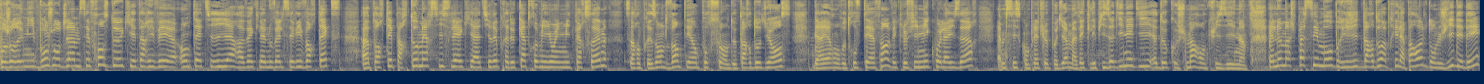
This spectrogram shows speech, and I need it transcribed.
Bonjour Rémi, bonjour Jam, c'est France 2 qui est arrivé en tête hier avec la nouvelle série Vortex, apportée par Thomas Sisley qui a attiré près de 4 millions et demi de personnes. Ça représente 21% de part d'audience. Derrière, on retrouve TF1 avec le film Equalizer. M6 complète le podium avec l'épisode inédit de Cauchemar en cuisine. Elle ne mâche pas ses mots. Brigitte Bardot a pris la parole dans le JDD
